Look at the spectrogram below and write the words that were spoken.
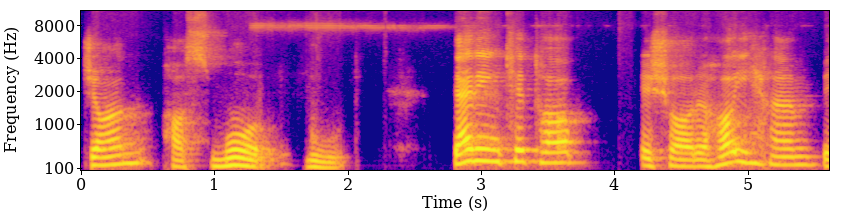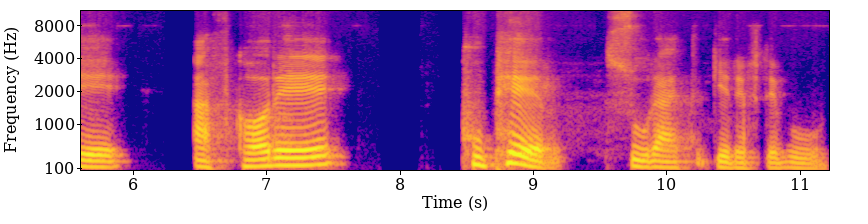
جان پاسمور بود. در این کتاب اشاره هایی هم به افکار پوپر صورت گرفته بود.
